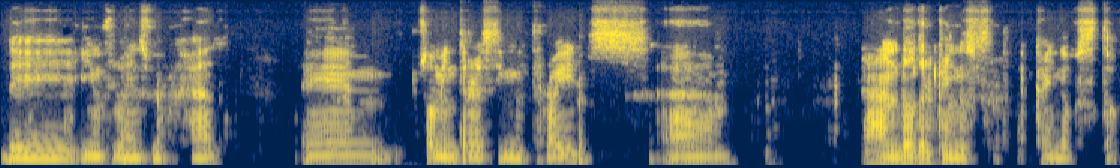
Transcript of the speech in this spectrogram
the influence we've had um, some interesting traits um, and other kind of kind of stuff.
